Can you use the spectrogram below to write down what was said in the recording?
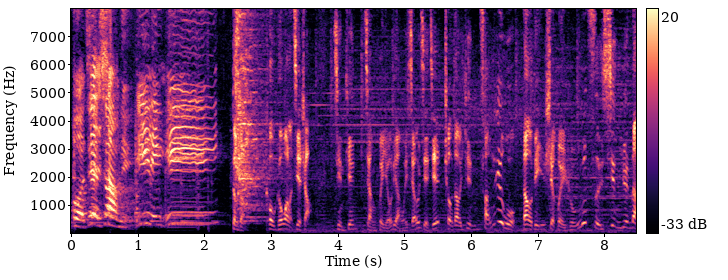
火箭少女一零一。等等，扣哥忘了介绍，今天将会有两位小姐姐抽到隐藏任务，到底是会如此幸运呢？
